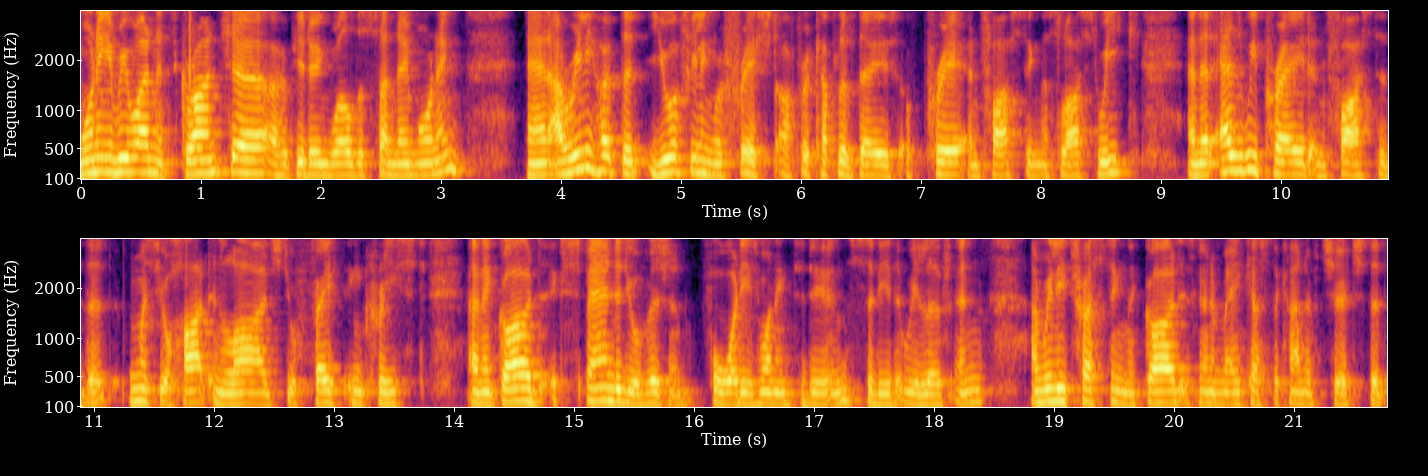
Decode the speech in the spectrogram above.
morning, everyone. It's Grant here. I hope you're doing well this Sunday morning. And I really hope that you are feeling refreshed after a couple of days of prayer and fasting this last week. And that as we prayed and fasted, that almost your heart enlarged, your faith increased, and that God expanded your vision for what He's wanting to do in the city that we live in. I'm really trusting that God is going to make us the kind of church that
